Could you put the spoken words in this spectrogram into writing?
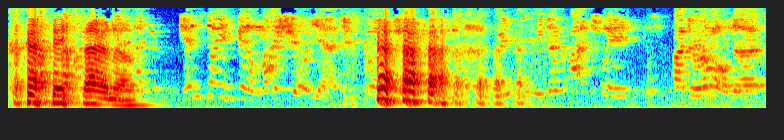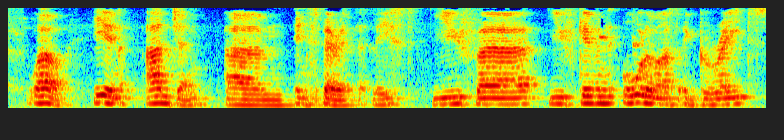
Fair enough. Jen's not even been on my show yet. Just got- we, we never actually had her on. Uh, Well, Ian and Jen, um, in spirit at least, you've uh, you've given all of us a great,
